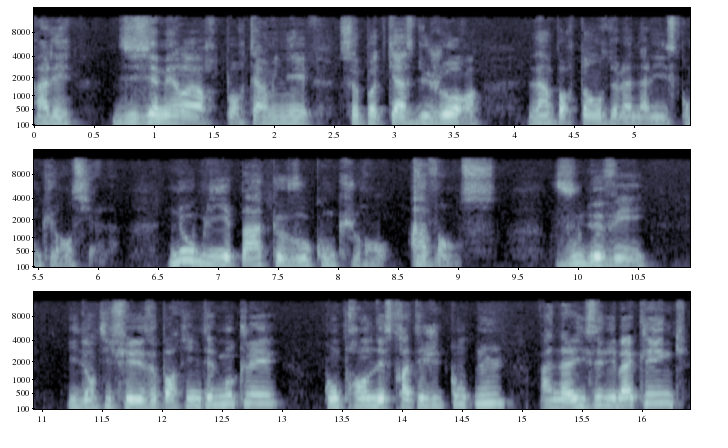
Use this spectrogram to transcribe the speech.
Allez, dixième erreur pour terminer ce podcast du jour, l'importance de l'analyse concurrentielle. N'oubliez pas que vos concurrents avancent. Vous devez identifier les opportunités de mots-clés, comprendre les stratégies de contenu, analyser les backlinks,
